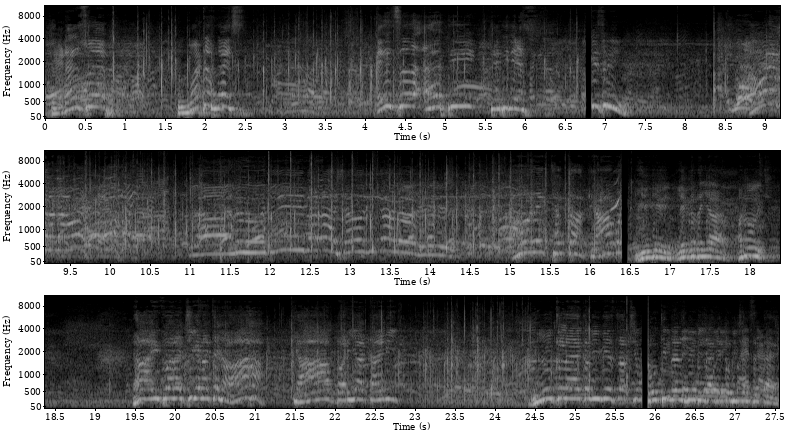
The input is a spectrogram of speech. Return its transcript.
Paddle sweep what a place it's a happy कॅबिनेस तिसरी और एक रन आउट। लालू जी जरा शॉट निकालो रे और एक छक्का क्या बात- ये ये लेकर तैयार मनोज। हाँ इस बार अच्छी कहना चाहिए क्या बढ़िया टाइमिंग लुक लाइक अभी वे लक्ष्य दो तीन रन भी मिल जाए तो भी चल सकता है।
